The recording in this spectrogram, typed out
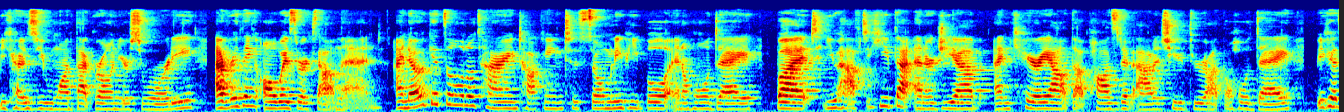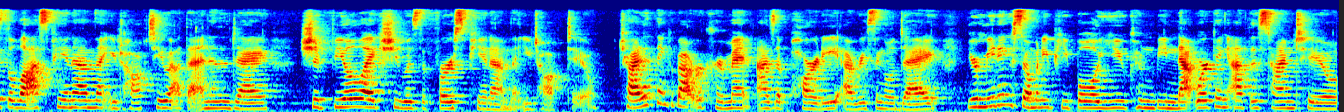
because you want that girl in your sorority. Everything always works out in the end. I know it gets a little tiring talking to so many people in a whole day, but you have to keep that energy up and carry out that positive attitude throughout the whole day because the last PNM that you talk to at the end of the day should feel like she was the first PNM that you talked to. Try to think about recruitment as a party every single day. You're meeting so many people, you can be networking at this time too.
